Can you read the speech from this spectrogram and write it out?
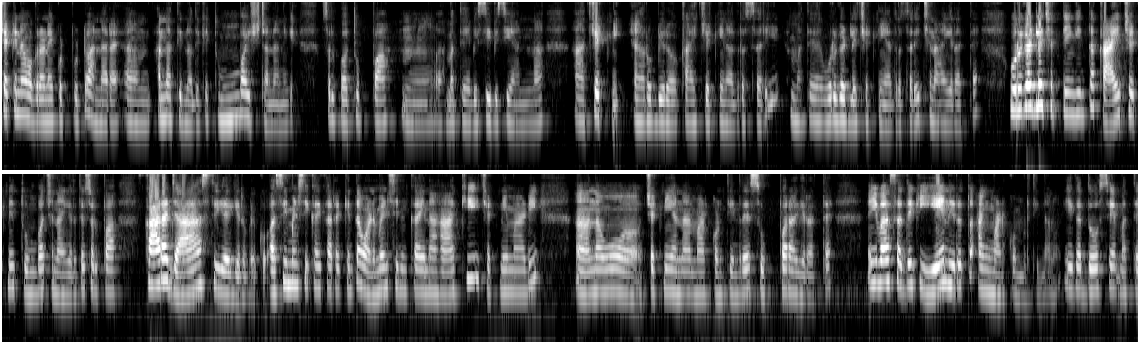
ಚಟ್ನಿನ ಒಗ್ಗರಣೆ ಕೊಟ್ಬಿಟ್ಟು ಅನ್ನ ಅನ್ನ ತಿನ್ನೋದಕ್ಕೆ ತುಂಬ ಇಷ್ಟ ನನಗೆ. ಸ್ವಲ್ಪ ತುಪ್ಪ ಮತ್ತು ಬಿಸಿ ಬಿಸಿ ಅನ್ನ ಚಟ್ನಿ ರುಬ್ಬಿರೋ ಕಾಯಿ ಚಟ್ನಿನಾದರೂ ಸರಿ, ಮತ್ತು ಉರ್ಗಡ್ಲೆ ಚಟ್ನಿ ಆದರೂ ಸರಿ ಚೆನ್ನಾಗಿರುತ್ತೆ. ಉರ್ಗಡ್ಲೆ ಚಟ್ನಿಗಿಂತ ಕಾಯಿ ಚಟ್ನಿ ತುಂಬ ಚೆನ್ನಾಗಿರುತ್ತೆ. ಸ್ವಲ್ಪ ಖಾರ ಜಾಸ್ತಿಯಾಗಿರಬೇಕು ಹಸಿಮೆಣ್ಸಿನ್ಕಾಯಿ ಖಾರಕ್ಕಿಂತ ಒಣಮೆಣ್ಸಿನ್ಕಾಯಿನ ಹಾಕಿ ಚಟ್ನಿ ಮಾಡಿ ನಾವು ಚಟ್ನಿಯನ್ನು ಮಾಡ್ಕೊಂಡು ತಿಂದರೆ ಸೂಪರಾಗಿರುತ್ತೆ ಇವಾಗ ಸದ್ಯಕ್ಕೆ ಏನಿರುತ್ತೋ ಹಂಗೆ ಮಾಡ್ಕೊಂಬಿಡ್ತೀನಿ ನಾನು. ಈಗ ದೋಸೆ ಮತ್ತು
